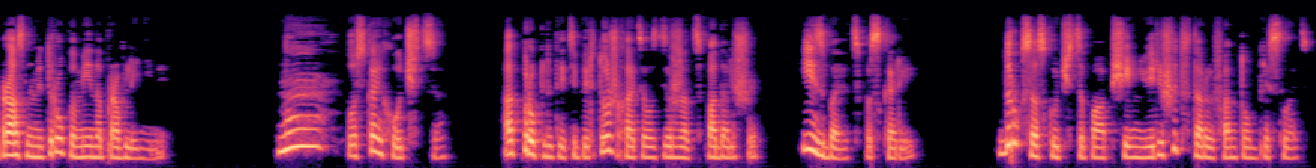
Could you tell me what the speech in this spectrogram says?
разными тропами и направлениями. Ну, пускай хочется. От проклятой теперь тоже хотелось держаться подальше и избавиться поскорей. Вдруг соскучится по общению и решит второй фантом прислать.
